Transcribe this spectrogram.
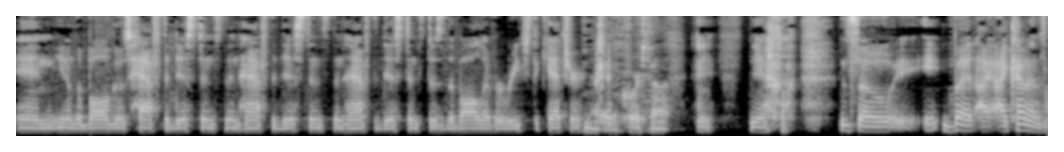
and you know the ball goes half the distance then half the distance then half the distance does the ball ever reach the catcher right, of course not yeah so but I, I, kind of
